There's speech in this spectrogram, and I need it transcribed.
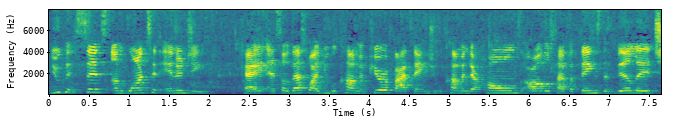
You could sense unwanted energy. Okay? And so that's why you would come and purify things. You would come in their homes, all those type of things, the village,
